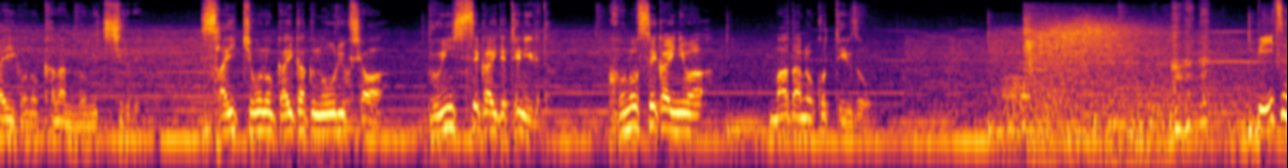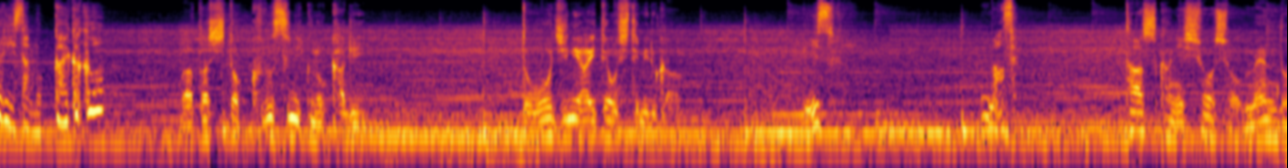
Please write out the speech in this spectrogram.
最後のカナンの道しるべ。最強の外角能力者は分子世界で手に入れた。この世界にはまだ残っているぞ。ビズリーさんも外角を？私とクルスニクの鍵。同時に相手をしてみるか。ビズリー？なぜ？確かに少々面倒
